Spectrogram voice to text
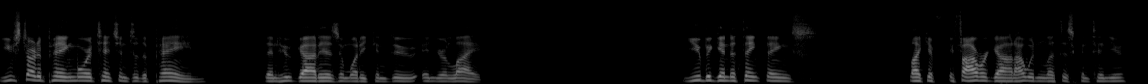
you've started paying more attention to the pain than who God is and what He can do in your life. You begin to think things like if, if I were God, I wouldn't let this continue.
